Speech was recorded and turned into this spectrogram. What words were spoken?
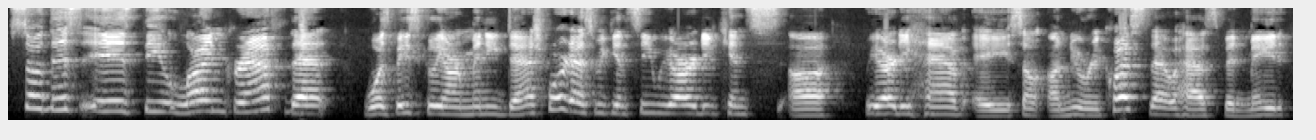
So this is the line graph that was basically our mini dashboard. As we can see, we already can uh, we already have a some a new request that has been made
